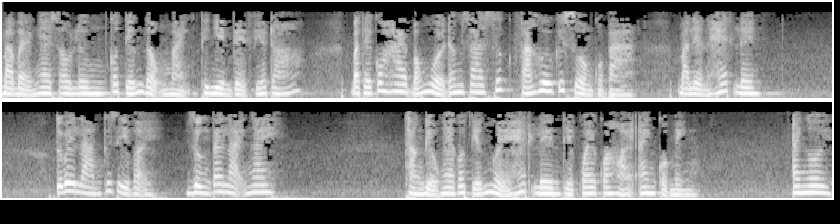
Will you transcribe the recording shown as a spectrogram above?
Bà Bảy nghe sau lưng có tiếng động mạnh thì nhìn về phía đó. Bà thấy có hai bóng người đang ra sức phá hư cái xuồng của bà. Bà liền hét lên. Tụi bay làm cái gì vậy? Dừng tay lại ngay. Thằng Điểu nghe có tiếng người hét lên thì quay qua hỏi anh của mình. Anh ơi,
